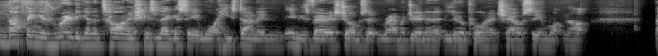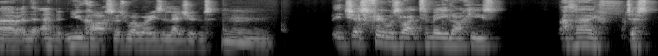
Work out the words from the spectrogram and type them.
nothing is really going to tarnish his legacy and what he's done in, in his various jobs at Real Madrid and at Liverpool and at Chelsea and whatnot, uh, and and at Newcastle as well, where he's a legend. Mm. It just feels like to me like he's, I don't know, just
